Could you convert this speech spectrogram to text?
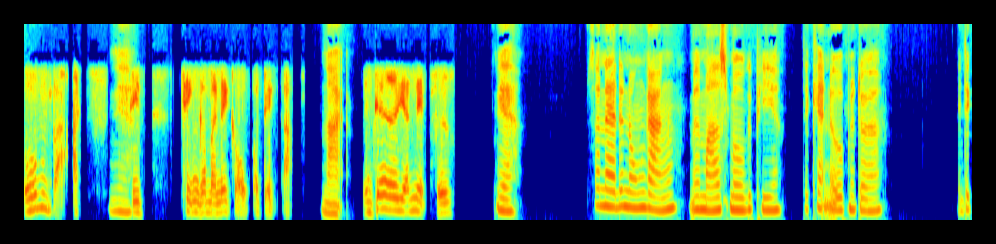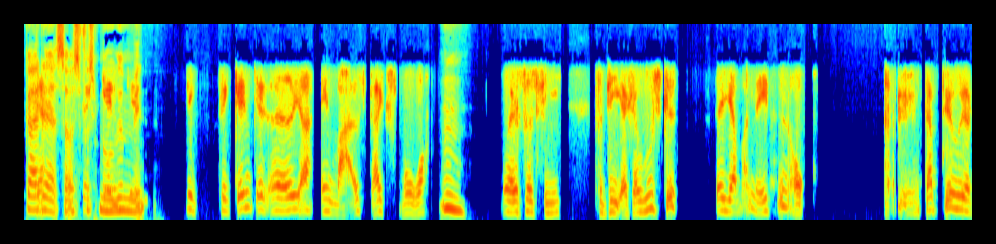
Åbenbart. Ja. Det tænker man ikke over dengang. Nej. Men det havde jeg nemt ved. Ja. Sådan er det nogle gange med meget smukke piger. Det kan åbne døre. Men det gør ja, det altså også for til smukke gengæld- mænd. Til gengæld havde jeg en meget striks mor, Mm. må jeg så sige. Fordi jeg kan huske, da jeg var 19 år, der blev jeg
